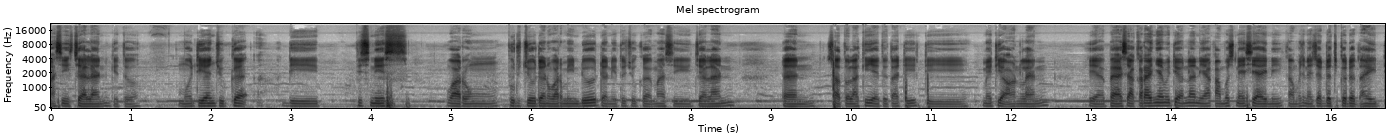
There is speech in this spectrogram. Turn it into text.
masih jalan gitu. Kemudian juga di bisnis warung burjo dan warmindo dan itu juga masih jalan. Dan satu lagi yaitu tadi di media online ya bahasa kerennya media online ya kamus Nesia ini kamusnesia.co.id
